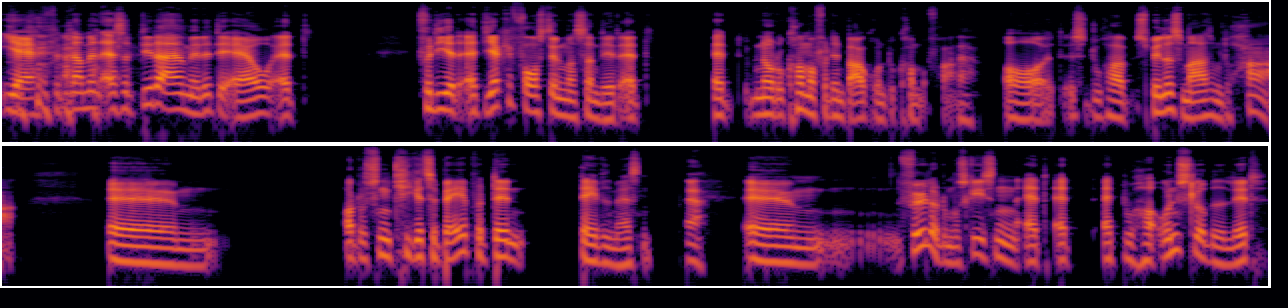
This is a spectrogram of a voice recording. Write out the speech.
ja, for, nej, men altså, det der er med det, det er jo, at... Fordi at, at jeg kan forestille mig sådan lidt, at, at når du kommer fra den baggrund, du kommer fra, Ja. og altså, du har spillet så meget, som du har, øhm, og du sådan kigger tilbage på den David Madsen, Ja. øhm, føler du måske sådan, at, at, at du har undsluppet lidt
